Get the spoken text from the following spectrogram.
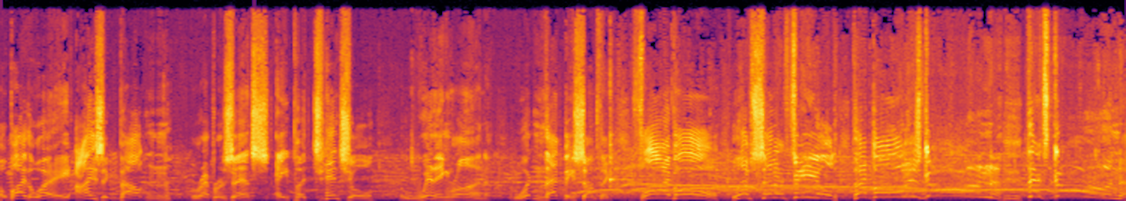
Oh, by the way, Isaac Boughton represents a potential winning run. Wouldn't that be something? Fly ball, left center field. That ball is gone. That's gone.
